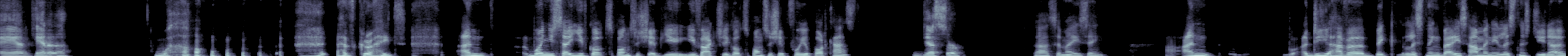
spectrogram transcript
and Canada. Wow, that's great. And when you say you've got sponsorship, you you've actually got sponsorship for your podcast. Yes, sir. That's amazing. And do you have a big listening base? How many listeners do you know?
